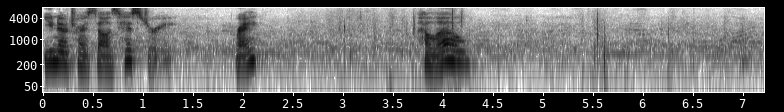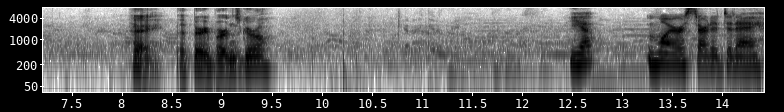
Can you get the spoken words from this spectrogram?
You know Tricell's history, right? Hello? Hey, that Barry Burton's girl? Yep. Moira started today.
